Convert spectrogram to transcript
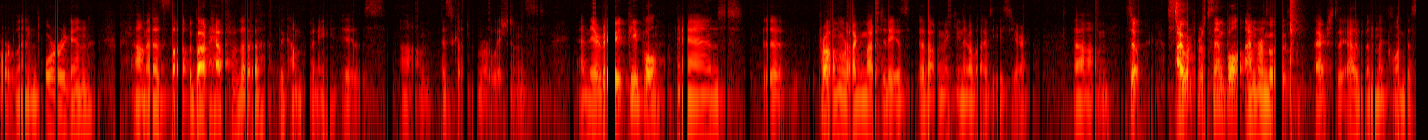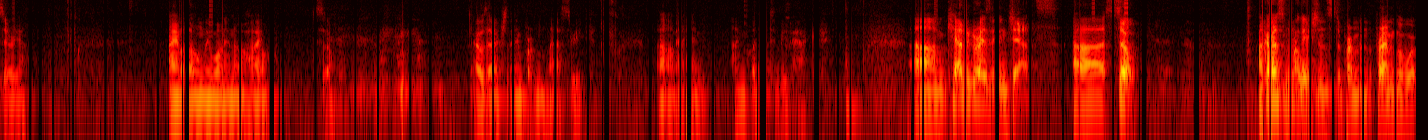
Portland, Oregon. Um, that's about half of the, the company is, um, is customer relations. And they're great people. And the problem we're talking about today is about making their lives easier. Um, so I work for Simple. I'm remote, actually. I live in the Columbus area. I'm the only one in Ohio. I was actually in Portland last week. Um, and I'm glad to be back. Um, categorizing chats. Uh, so our customer relations department, the primary,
